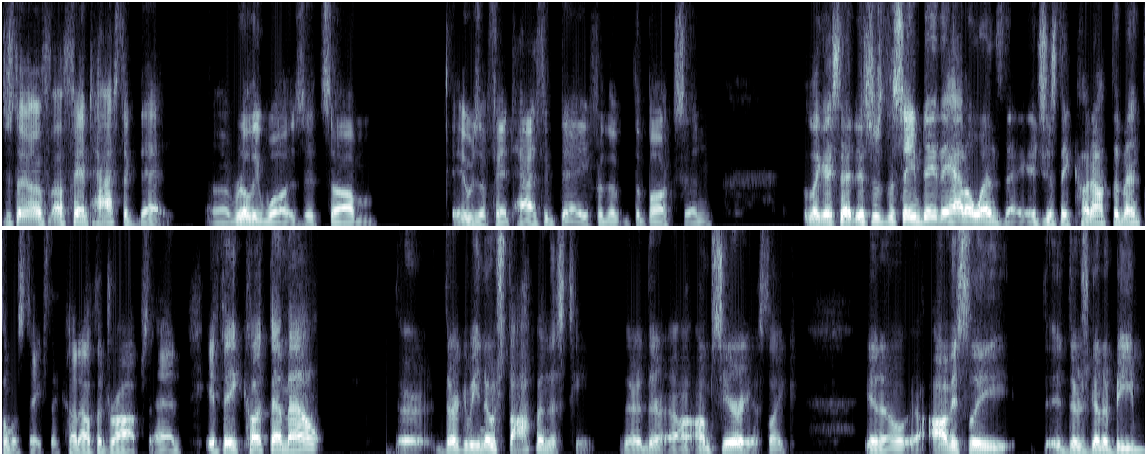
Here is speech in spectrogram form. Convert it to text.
just a, a fantastic day, uh, really was. It's um, it was a fantastic day for the the Bucks, and like I said, this was the same day they had on Wednesday. It's just they cut out the mental mistakes, they cut out the drops, and if they cut them out, there there could be no stopping this team. They're they're I- I'm serious, like you know, obviously there's going to be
